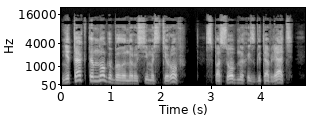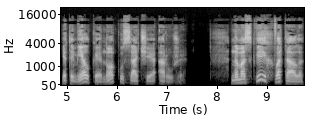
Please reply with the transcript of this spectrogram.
Не так-то много было на Руси мастеров, способных изготовлять это мелкое, но кусачее оружие. На Москве их хватало,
